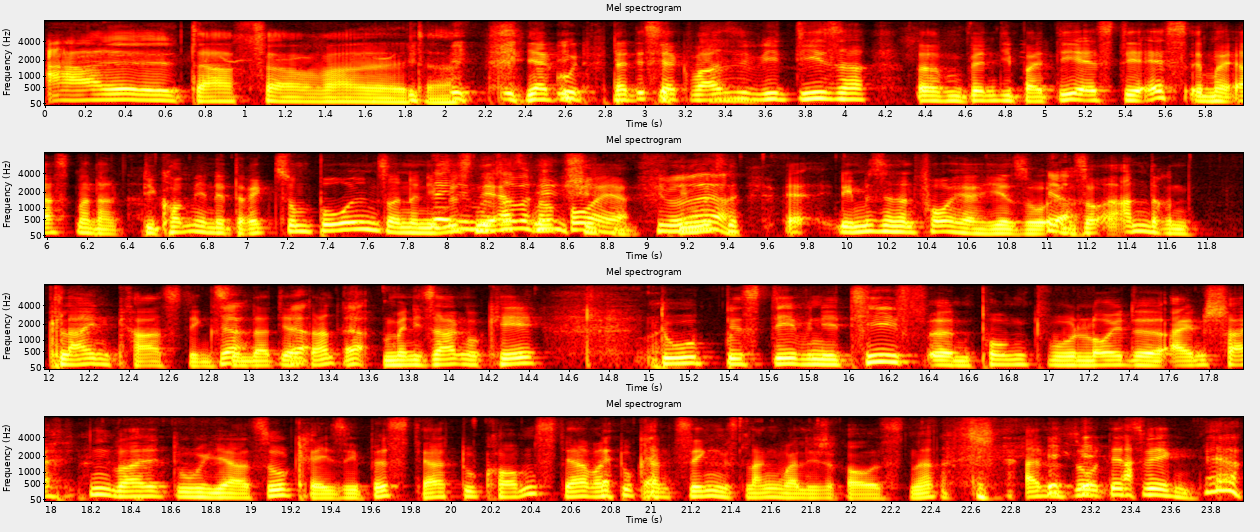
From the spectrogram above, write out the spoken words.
Alter Verwalter. ja gut, das ist ja quasi wie dieser, ähm, wenn die bei DSDS immer erstmal, dann, die kommen ja nicht direkt zum Bohlen, sondern die die müssen ja müssen aber erstmal vorher. Die hinschicken. Ja, müssen, äh, die müssen dann vorher hier so Ja. in so anderen kleinen Castings Ja, sind das ja, ja, dann. ja. Und wenn die sagen, okay, du bist definitiv ein Punkt, wo Leute einschalten, weil du ja so crazy bist, ja, du kommst, ja, weil du kannst singen, ist langweilig raus, ne? Also so, deswegen. Ja.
